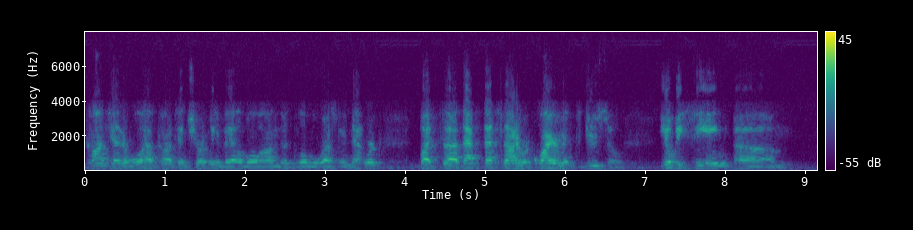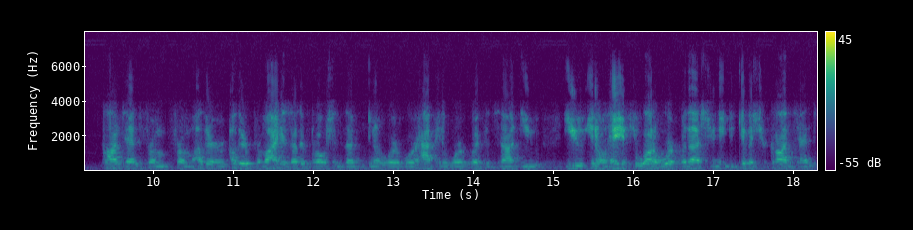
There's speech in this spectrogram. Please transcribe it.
content or will have content shortly available on the Global Wrestling Network. but uh, that, that's not a requirement to do so. You'll be seeing um, content from, from other other providers, other promotions that you know we're, we're happy to work with. It's not you you you know hey if you want to work with us you need to give us your content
